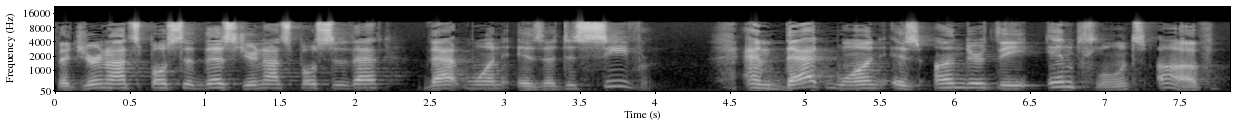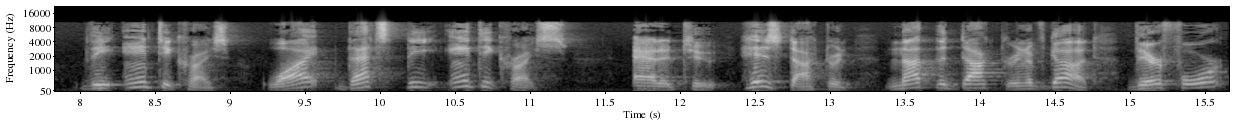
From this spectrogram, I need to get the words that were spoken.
that you're not supposed to this, you're not supposed to that, that one is a deceiver. And that one is under the influence of the Antichrist. Why? That's the Antichrist attitude, his doctrine, not the doctrine of God. Therefore,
